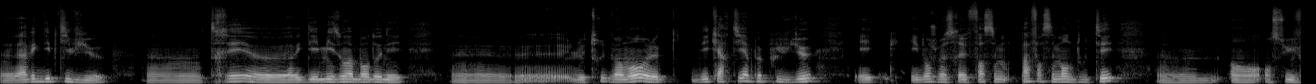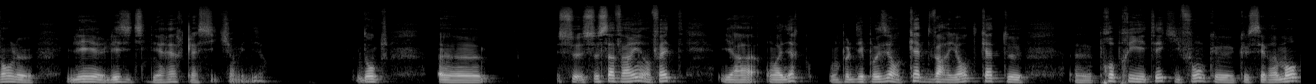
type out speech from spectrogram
avec des petits vieux, très, avec des maisons abandonnées. le truc vraiment, des quartiers un peu plus vieux et, dont je me serais pas forcément douté en, suivant le, les, itinéraires classiques, j'ai envie de dire. Donc, ce, safari, en fait, y a, on va dire qu'on peut le déposer en quatre variantes, quatre euh, propriétés qui font que, c'est vraiment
